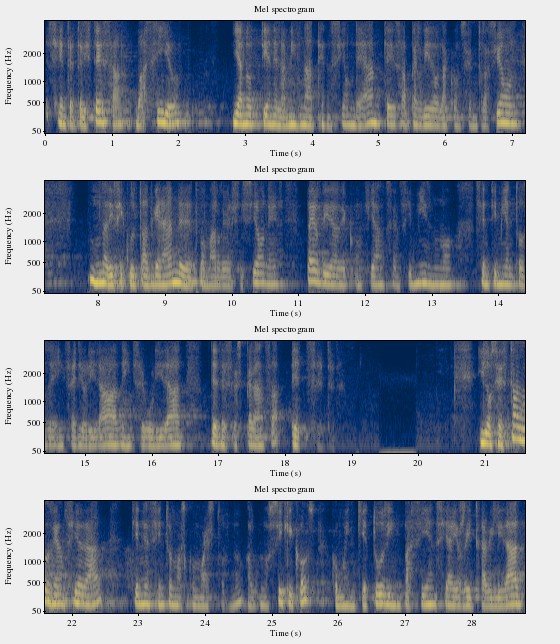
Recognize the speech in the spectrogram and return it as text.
Siente tristeza, vacío, ya no tiene la misma atención de antes, ha perdido la concentración, una dificultad grande de tomar decisiones, pérdida de confianza en sí mismo, sentimientos de inferioridad, de inseguridad, de desesperanza, etc. Y los estados de ansiedad tienen síntomas como estos, algunos psíquicos, como inquietud, impaciencia, irritabilidad,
